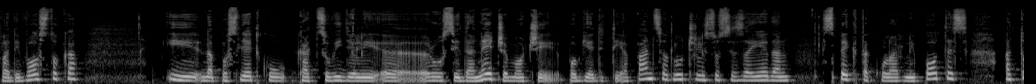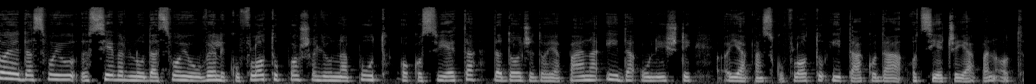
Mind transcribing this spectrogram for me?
Vladivostoka i na posljedku kad su vidjeli e, Rusi da neće moći pobijediti Japance, odlučili su se za jedan spektakularni potez, a to je da svoju sjevernu, da svoju veliku flotu pošalju na put oko svijeta da dođe do Japana i da uništi japansku flotu i tako da odsjeće Japan od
